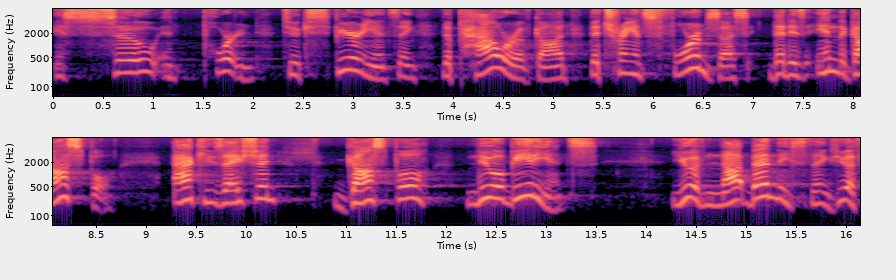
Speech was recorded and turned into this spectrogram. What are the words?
is so important to experiencing the power of God that transforms us, that is in the gospel. Accusation, gospel, new obedience. You have not been these things. You have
